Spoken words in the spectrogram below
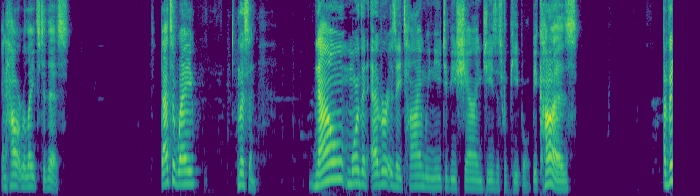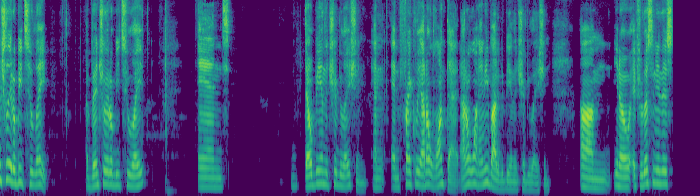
and how it relates to this. That's a way, listen, now more than ever is a time we need to be sharing Jesus with people because eventually it'll be too late. Eventually it'll be too late and they'll be in the tribulation. And and frankly, I don't want that. I don't want anybody to be in the tribulation. Um, you know, if you're listening to this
